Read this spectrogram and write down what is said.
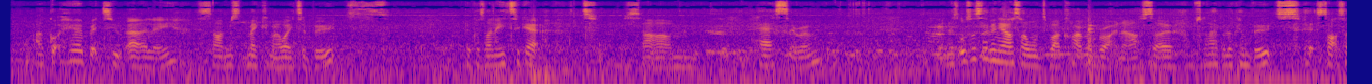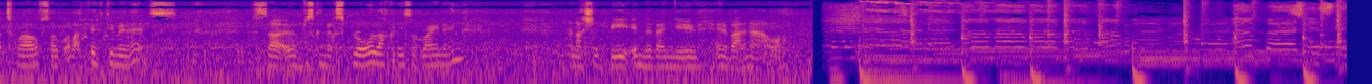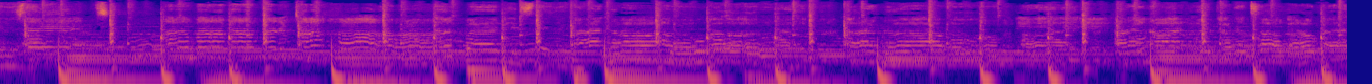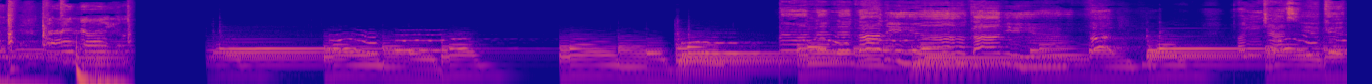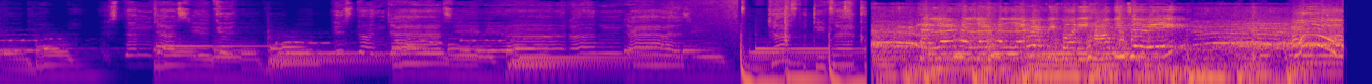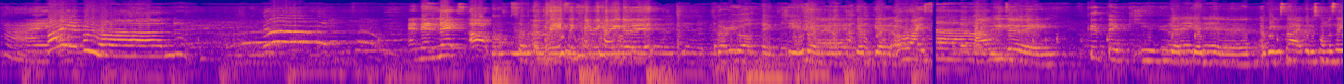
I got here a bit too early, so I'm just making my way to Boots because I need to get some hair serum. And there's also something else I want to buy, I can't remember right now. So I'm just gonna have a look in Boots. It starts at 12, so I've got like 50 minutes. So I'm just gonna explore, luckily it's not raining. And I should be in the venue in about an hour.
